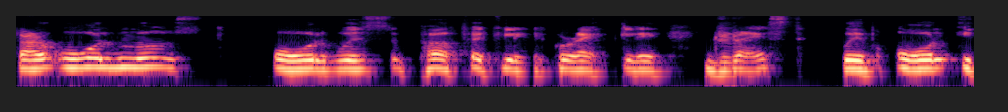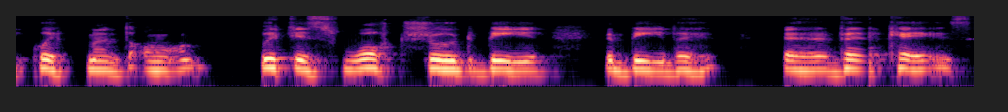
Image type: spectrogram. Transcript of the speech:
they're almost always perfectly correctly dressed with all equipment on, which is what should be, be the, uh, the case.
